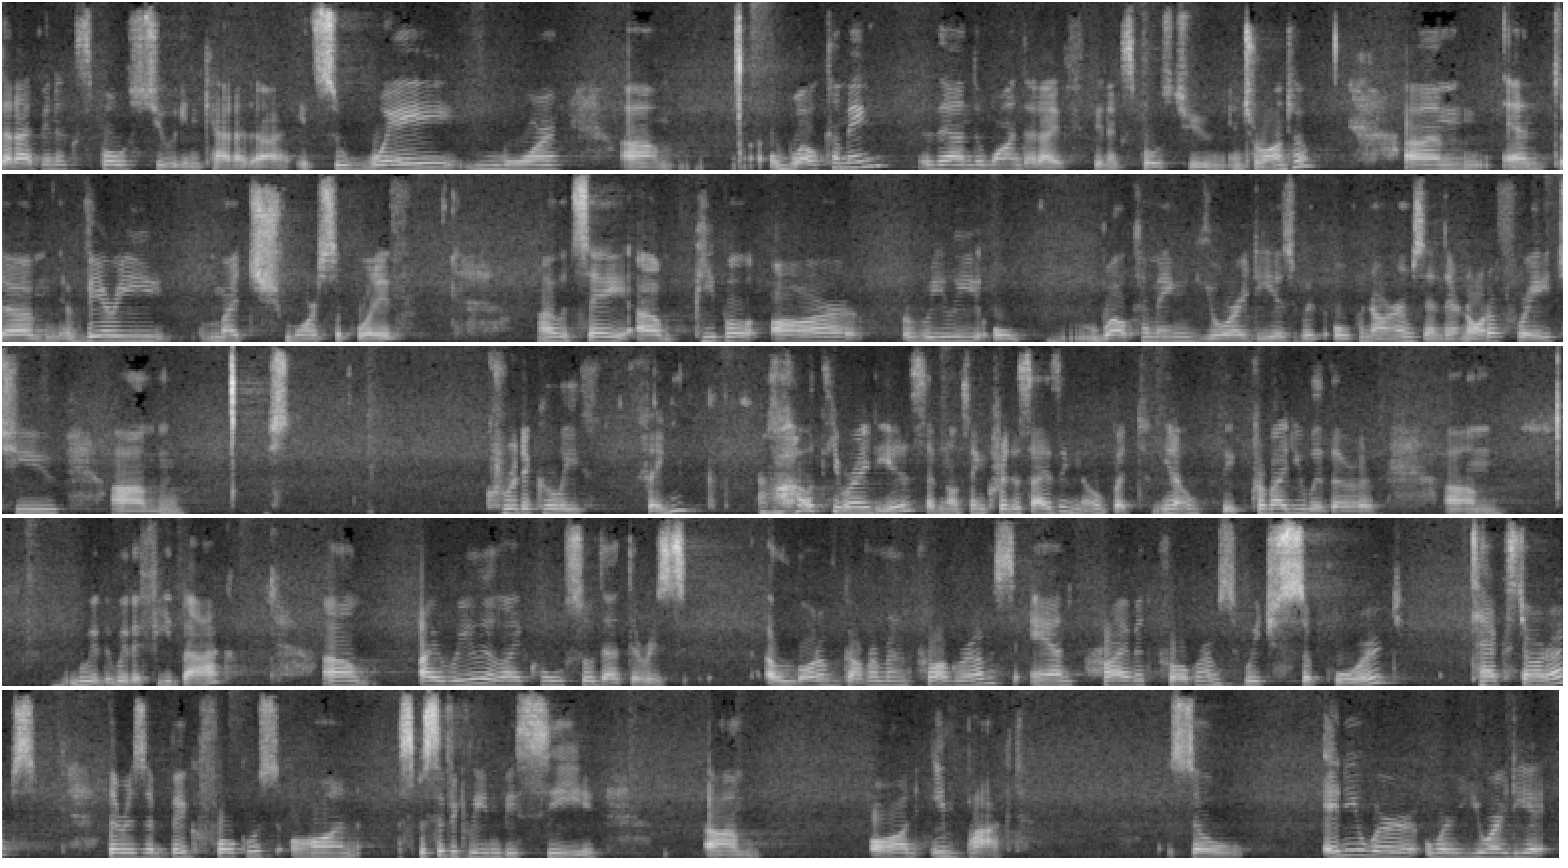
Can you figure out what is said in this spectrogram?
that I've been exposed to in Canada. It's way more um, welcoming than the one that I've been exposed to in Toronto. um, and um, very much more supportive. I would say um, people are really welcoming your ideas with open arms, and they're not afraid to um, critically think about your ideas. I'm not saying criticizing, no, but you know, they provide you with a um, with with a feedback. Um, I really like also that there is a lot of government programs and private programs which support tech startups. There is a big focus on, specifically in BC, um, on impact. So anywhere where your idea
